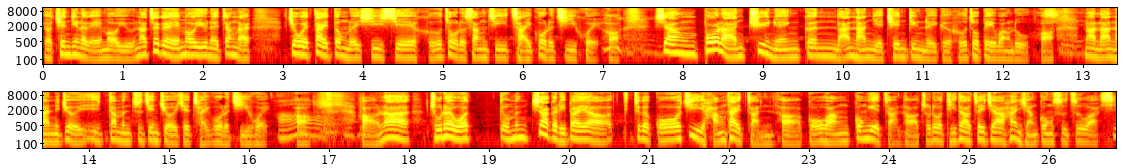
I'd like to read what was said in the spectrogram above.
有签订了个 M O U，那这个 M O U 呢，将来就会带动了一些合作的商机、采购的机会哈。像波兰去年跟南韩也签订了一个合作备忘录啊，那南韩呢就有一他们之间就有一些采购的机会啊。哦，好，那除了我。我们下个礼拜要这个国际航太展啊，国防工业展哈、除了我提到这家汉翔公司之外，是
